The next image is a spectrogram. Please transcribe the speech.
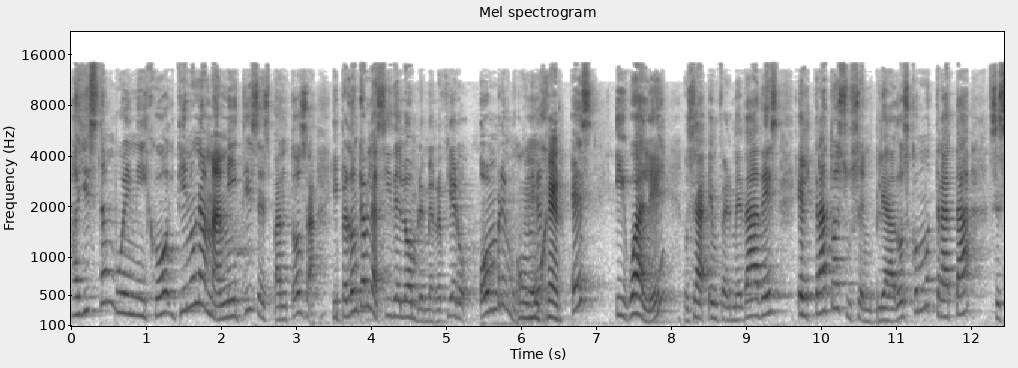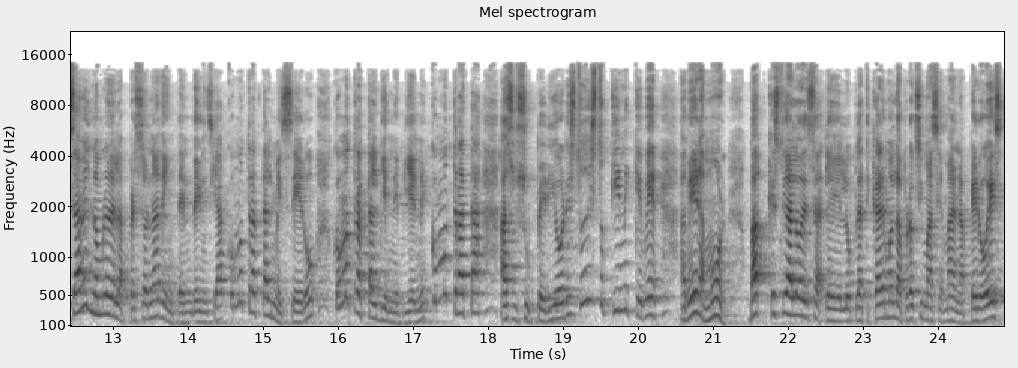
Ahí es tan buen hijo y tiene una mamitis espantosa. Y perdón que hable así del hombre, me refiero hombre, mujer. mujer. Es igual, ¿eh? O sea, enfermedades, el trato a sus empleados, cómo trata, se sabe el nombre de la persona de intendencia, cómo trata al mesero, cómo trata al viene viene, cómo trata a sus superiores, todo esto tiene que ver. A ver, amor, va, que esto ya lo, eh, lo platicaremos la próxima semana, pero es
